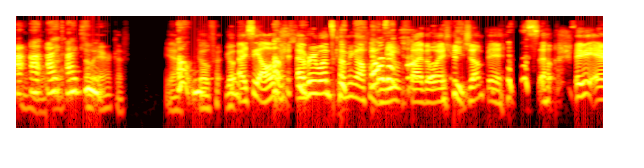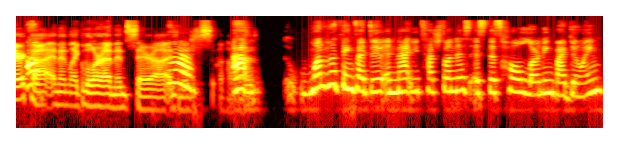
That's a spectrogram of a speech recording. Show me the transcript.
I, I, I oh, can. Oh, Erica. Yeah, oh, go for, go. I see all oh, everyone's coming off of mute, by the way, to jump in. So maybe Erica, oh. and then like Laura, and then Sarah. Yeah. And um, one of the things I do, and Matt, you touched on this, is this whole learning by doing.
